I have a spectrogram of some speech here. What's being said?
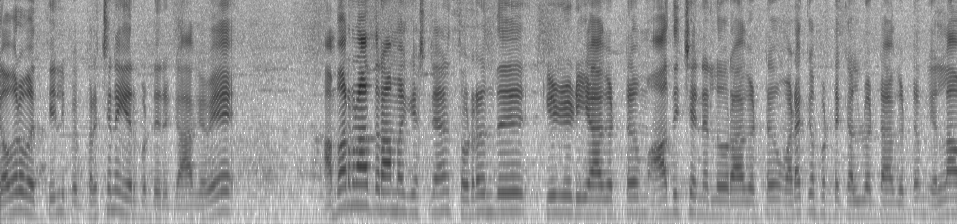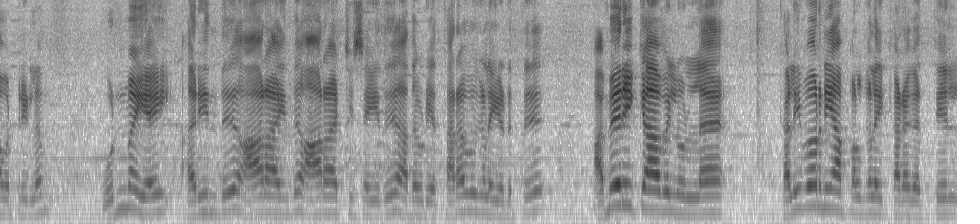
கௌரவத்தில் இப்போ பிரச்சனை ஏற்பட்டிருக்கு. ஆகவே அமர்நாத் ராமகிருஷ்ணன் தொடர்ந்து கீழடியாகட்டும் ஆதிச்சநல்லூர் ஆகட்டும் வடக்கப்பட்டு கல்வெட்டாகட்டும் எல்லாவற்றிலும் உண்மையை அறிந்து ஆராய்ந்து ஆராய்ச்சி செய்து அதனுடைய தரவுகளை எடுத்து அமெரிக்காவில் உள்ள கலிபோர்னியா பல்கலைக்கழகத்தில்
